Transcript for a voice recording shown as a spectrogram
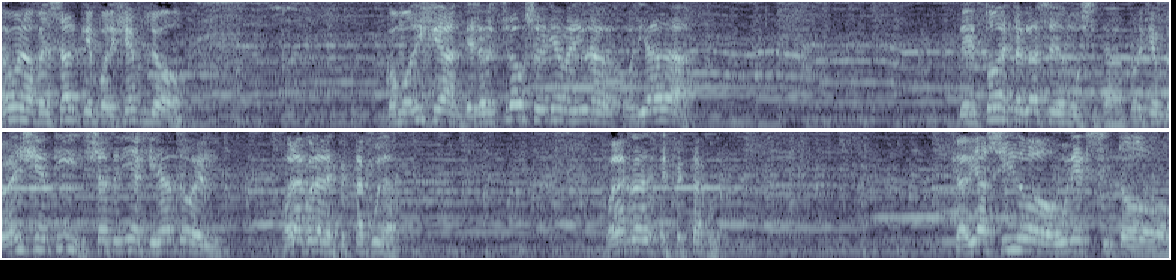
Pongámonos a pensar que, por ejemplo, como dije antes, los Strokes venían a venir una oleada de toda esta clase de música. Por ejemplo, AT&T ya tenía girando el Oracular Espectacular. Oracular Espectacular. Que había sido un éxito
